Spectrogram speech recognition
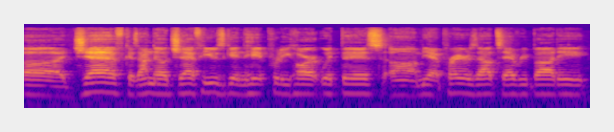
uh, Jeff, because I know Jeff he was getting hit pretty hard with this. Um, yeah, prayers out to everybody.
